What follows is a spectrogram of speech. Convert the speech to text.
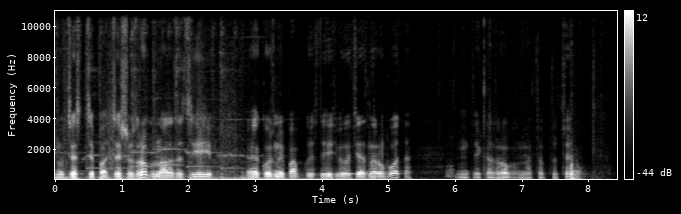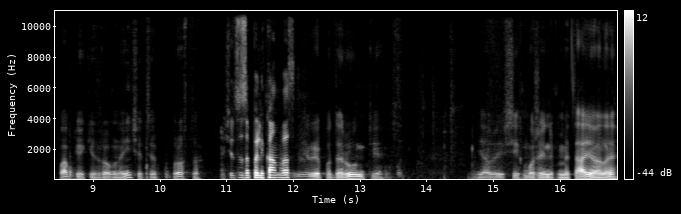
Ну, це, це, па- це що зроблено, але за цією е, кожною папкою стоїть величезна робота, яка зроблена. Тобто це папки, які зроблені. Інші це просто А що це за пелікан у вас? міри, подарунки. Я вже всіх може і не пам'ятаю, але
